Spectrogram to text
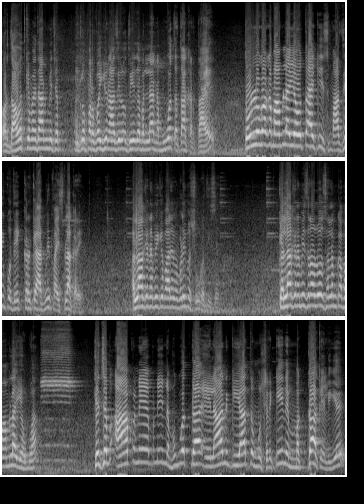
और दावत के मैदान में जब उनके ऊपर वही नाजिल होती है, जब अल्लाह नबूत अता करता है तो उन लोगों का मामला यह होता है कि इस माजी को देख करके आदमी फैसला करे। अल्लाह के नबी के बारे में बड़ी मशहूर हदीस है। कि अल्लाह के नबी सल्लल्लाहु अलैहि वसल्लम का मामला यह हुआ कि जब आपने अपनी नबूत का ऐलान किया तो मुशरकिन मक्का के लिए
